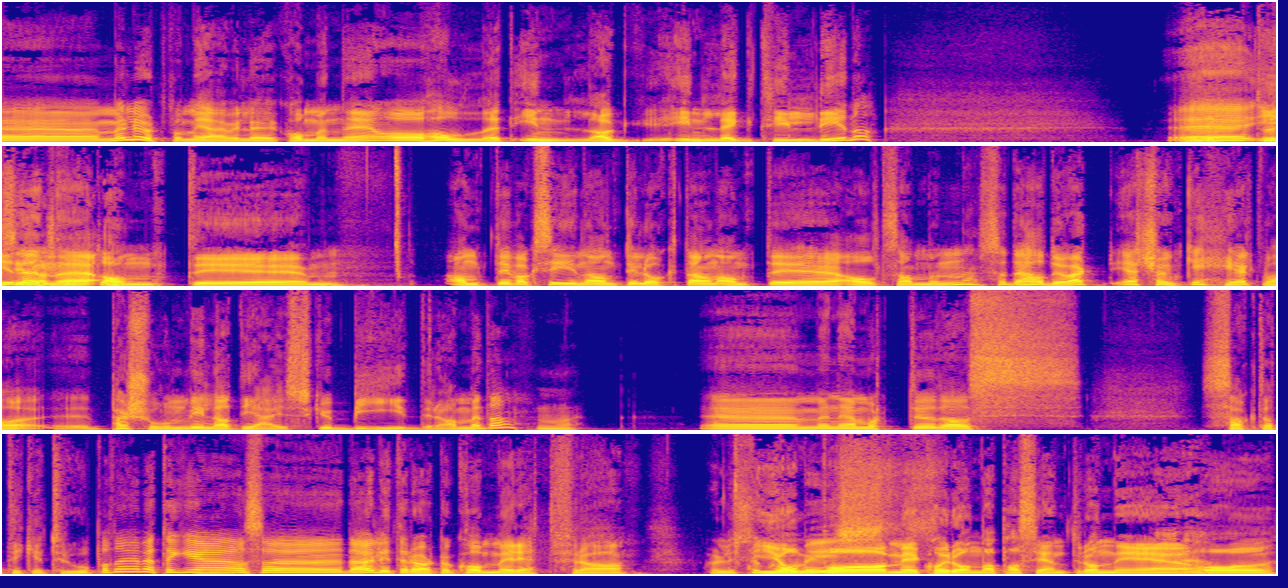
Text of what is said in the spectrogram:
Eh, men lurte på om jeg ville komme ned og holde et innlag, innlegg til de, da. Eh, I denne anti... Anti-vaksine, anti-lockdown, anti-alt sammen. Så det hadde jo vært Jeg skjønner ikke helt hva eh, personen ville at jeg skulle bidra med, da. Mm. Uh, men jeg måtte jo da sagt at jeg ikke tror på det. Jeg vet ikke. Mm. Altså, det er jo litt rart å komme rett fra jobb komme i- med koronapasienter og ned og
